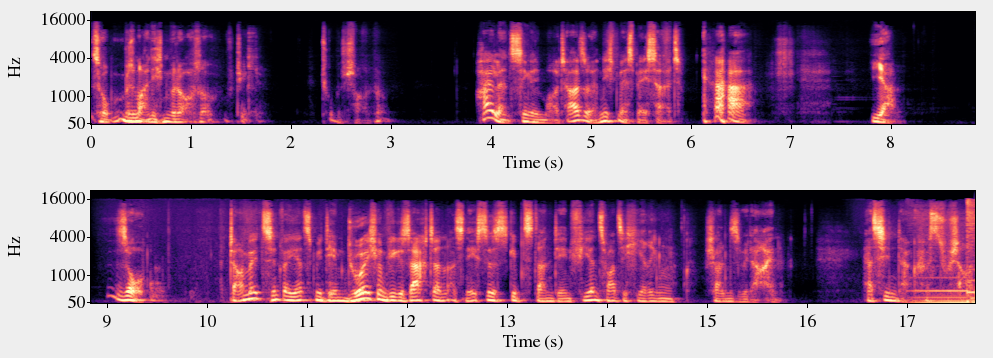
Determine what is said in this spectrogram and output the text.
So müssen wir eigentlich nur noch so auf die Tube schauen. Ne? Highland Single Malt, also nicht mehr Space Side. ja. So, damit sind wir jetzt mit dem durch. Und wie gesagt, dann als nächstes gibt es dann den 24-Jährigen. Schalten Sie wieder ein. Herzlichen Dank fürs Zuschauen.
